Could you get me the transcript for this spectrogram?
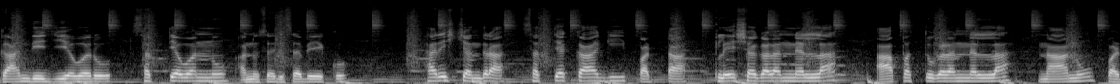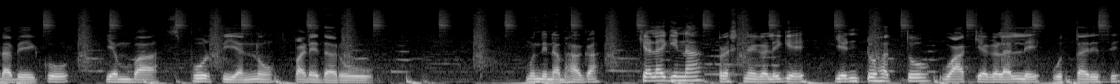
ಗಾಂಧೀಜಿಯವರು ಸತ್ಯವನ್ನು ಅನುಸರಿಸಬೇಕು. ಹರಿಶ್ಚಂದ್ರ ಸತ್ಯಕ್ಕಾಗಿ ಪಟ್ಟ ಕ್ಲೇಶಗಳನ್ನೆಲ್ಲ, ಆಪತ್ತುಗಳನ್ನೆಲ್ಲ ನಾನು ಪಡಬೇಕು ಎಂಬ ಸ್ಫೂರ್ತಿಯನ್ನು ಪಡೆದರು. ಮುಂದಿನ ಭಾಗ. ಕೆಳಗಿನ ಪ್ರಶ್ನೆಗಳಿಗೆ ಎಂಟು ಹತ್ತು ವಾಕ್ಯಗಳಲ್ಲಿ ಉತ್ತರಿಸಿ.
